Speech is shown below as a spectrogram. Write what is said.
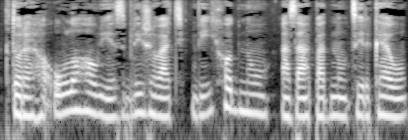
ktorého úlohou je zbližovať východnú a západnú cirkev.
